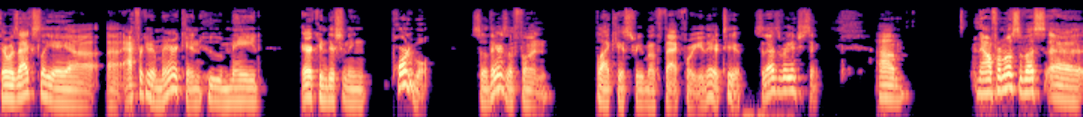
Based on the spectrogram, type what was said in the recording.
There was actually a, uh, African American who made air conditioning portable. So there's a fun Black History Month fact for you there too. So that's very interesting. Um, now, for most of us, uh,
